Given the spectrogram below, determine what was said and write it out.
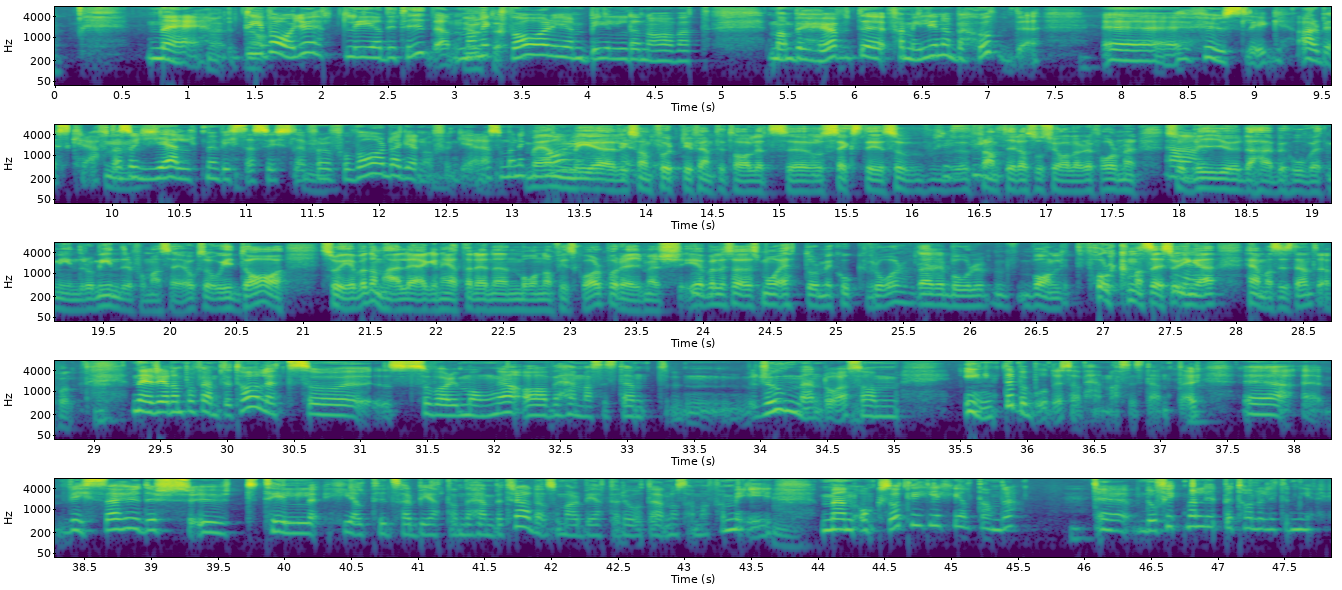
Nej, Nej, det ja. var ju ett led i tiden. Man är kvar i en bilden av att man behövde, familjerna behövde eh, huslig arbetskraft, alltså mm. alltså hjälp med vissa sysslor mm. för att få vardagen att fungera. Så man är Men med liksom 40-50-talets eh, och 60 så framtida sociala reformer så ja. blir ju det här behovet mindre och mindre får man säga också. Och idag så är väl de här lägenheterna, den mån de finns kvar på Reimers, är väl så små ettor med kokvrår där det bor vanligt folk om man säger så, mm. inga hemassistenter i alla fall. Nej, redan på 50-talet så, så var det många av hemassistentrummen då som inte beboddes av hemassistenter. Eh, vissa hyrdes ut till heltidsarbetande hembiträden som arbetade åt en och samma familj. Mm. Men också till helt andra. Eh, då fick man betala lite mer.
